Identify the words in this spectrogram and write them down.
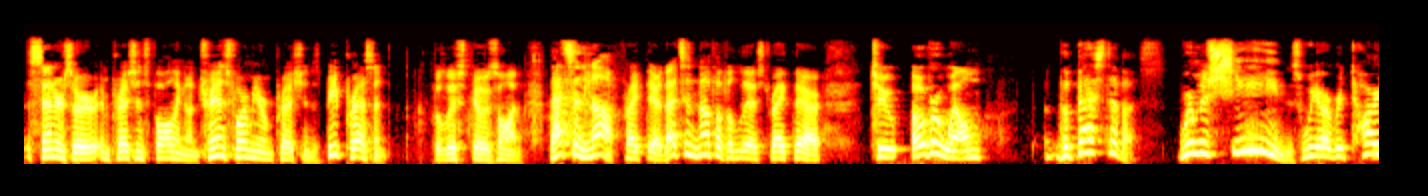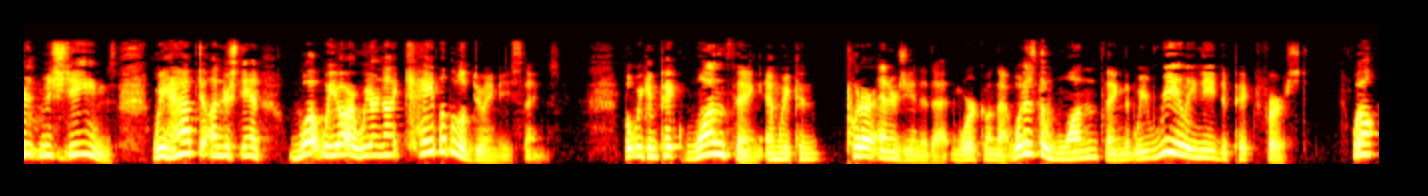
of centers are impressions falling on, transform your impressions, be present, the list goes on. That's enough right there. That's enough of a list right there to overwhelm the best of us. We're machines. We are retarded machines. We have to understand what we are. We are not capable of doing these things. But we can pick one thing and we can put our energy into that and work on that. What is the one thing that we really need to pick first? Well,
